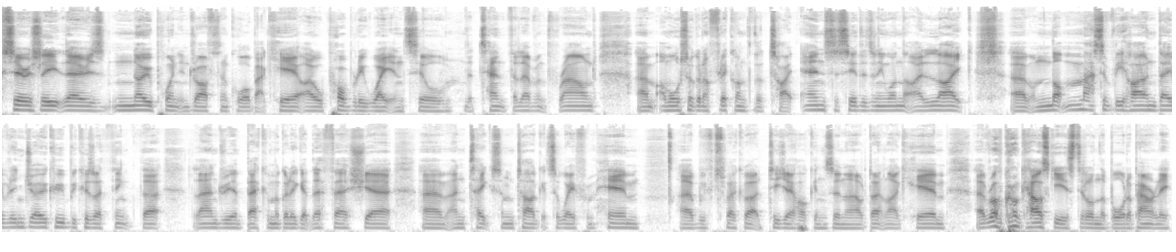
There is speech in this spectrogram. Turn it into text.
seriously, there is no point in drafting a quarterback here. I will probably wait until the 10th, 11th round. Um, I'm also going to flick onto the tight ends to see if there's anyone that I like. Um, I'm not massively high on David Njoku because I think that Landry and Beckham are going to get their fair share um, and take some targets away from him. Uh, we've spoke about TJ Hockenson. I don't like him. Uh, Rob Gronkowski is still on the board apparently.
